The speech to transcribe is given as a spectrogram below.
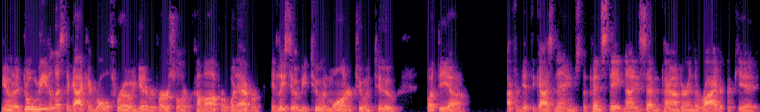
You know, in a dual meet, unless the guy can roll through and get a reversal or come up or whatever, at least it would be two and one or two and two. But the uh, I forget the guy's names, the Penn State 97 pounder and the Rider kid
